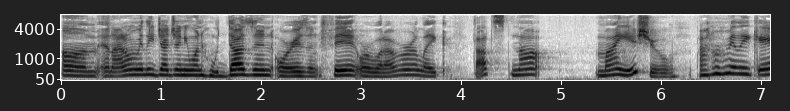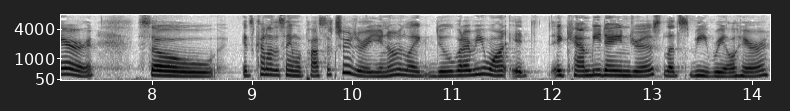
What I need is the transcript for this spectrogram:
um, and I don't really judge anyone who doesn't or isn't fit or whatever. Like, that's not my issue. I don't really care. So it's kind of the same with plastic surgery, you know, like do whatever you want. It it can be dangerous. Let's be real here.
